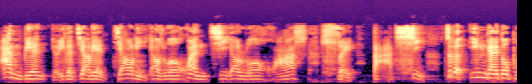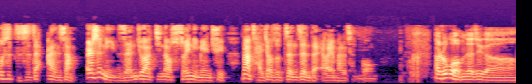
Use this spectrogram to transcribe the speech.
岸边有一个教练教你要如何换气，要如何划水打气。这个应该都不是只是在岸上，而是你人就要进到水里面去，那才叫做真正的 LMI 的成功。那如果我们的这个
